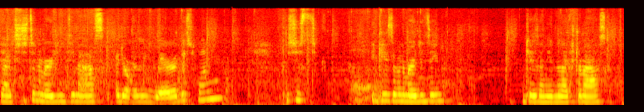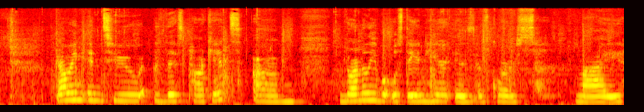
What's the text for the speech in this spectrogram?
yeah, it's just an emergency mask. I don't really wear this one. It's just in case of an emergency, in case I need an extra mask. Going into this pocket, um, normally what will stay in here is, of course, my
